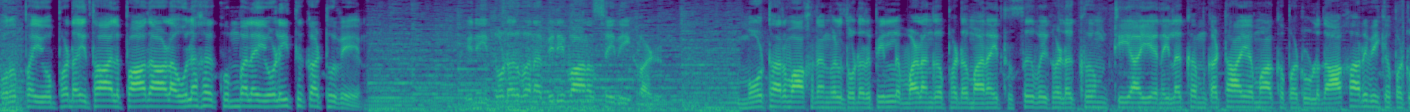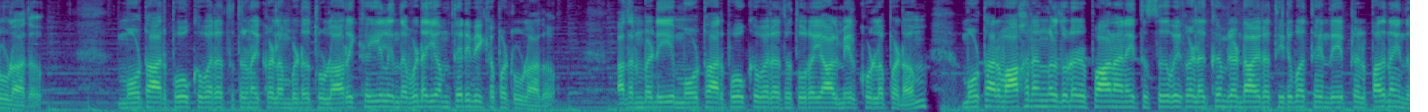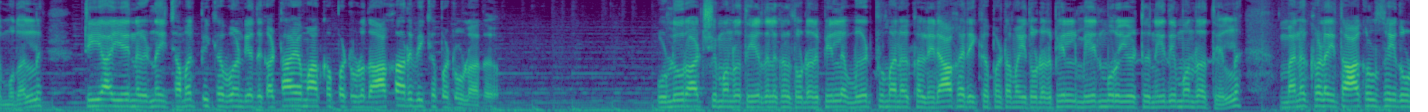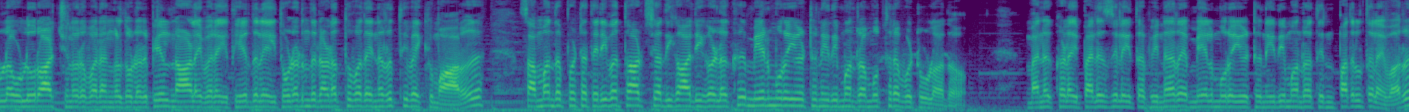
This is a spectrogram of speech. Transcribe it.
பொறுப்பை ஒப்படைத்தால் பாதாள உலக கும்பலை ஒழித்து கட்டுவேன். இனி தொடர்பன விரிவான செய்திகள். மோட்டார் வாகனங்கள் தொடர்பில் வழங்கப்படும் அனைத்து சேவைகளுக்கும் டிஐஎன் இலக்கம் கட்டாயமாக்கப்பட்டுள்ளதாக அறிவிக்கப்பட்டுள்ளது. மோட்டார் போக்குவரத்து திணைக்களம் விடுத்துள்ள அறிக்கையில் இந்த விடயம் தெரிவிக்கப்பட்டுள்ளது. அதன்படி மோட்டார் போக்குவரத்து துறையால் மேற்கொள்ளப்படும் மோட்டார் வாகனங்கள் தொடர்பான அனைத்து சேவைகளுக்கும் இரண்டாயிரத்தி இருபத்தைந்து ஏப்ரல் பதினைந்து முதல் டிஐஎன் எண்ணை சமர்ப்பிக்க வேண்டியது கட்டாயமாக்கப்பட்டுள்ளதாக அறிவிக்கப்பட்டுள்ளது. உள்ளூராட்சி மன்ற தேர்தல்கள் தொடர்பில் வேட்புமனுக்கள் நிராகரிக்கப்பட்டமை தொடர்பில் மேன்முறையீட்டு நீதிமன்றத்தில் மனுக்களை தாக்கல் செய்துள்ள உள்ளூராட்சி நிறுவனங்கள் தொடர்பில் நாளை வரை தேர்தலை தொடர்ந்து நடத்துவதை நிறுத்தி வைக்குமாறு சம்பந்தப்பட்ட தெரிவத்தாட்சி அதிகாரிகளுக்கு மேல்முறையீட்டு நீதிமன்றம் உத்தரவிட்டுள்ளது. மனுக்களை பரிசீலித்த பின்னர் மேல்முறையீட்டு நீதிமன்றத்தின் பதில் தலைவர்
